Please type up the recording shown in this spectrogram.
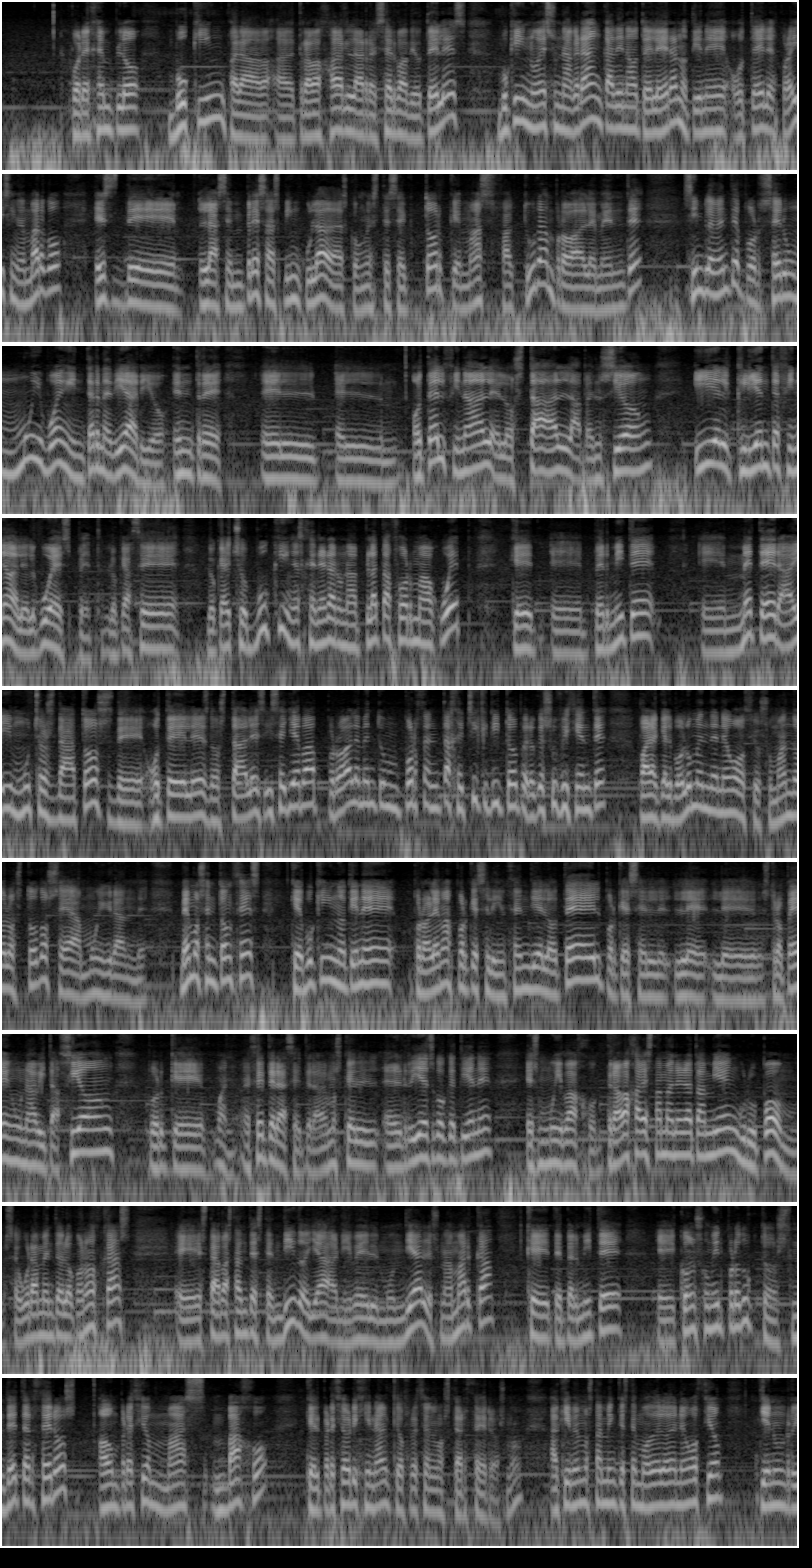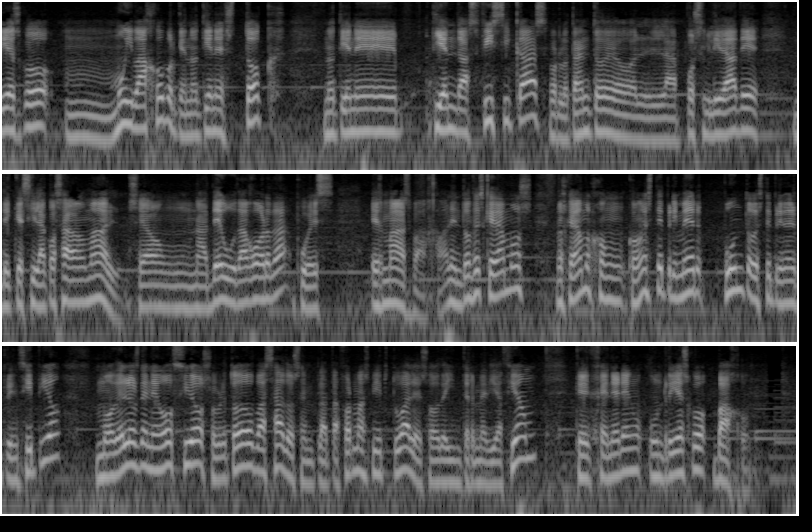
por ejemplo, Booking para trabajar la reserva de hoteles. Booking no es una gran cadena hotelera, no tiene hoteles por ahí, sin embargo, es de las empresas vinculadas con este sector que más facturan probablemente, simplemente por ser un muy buen intermediario entre el, hotel final, el hostal, la pensión y el cliente final, el huésped. Lo que, hace, lo que ha hecho Booking es generar una plataforma web que eh, permite eh, meter ahí muchos datos de hoteles, de hostales y se lleva probablemente un porcentaje chiquitito, pero que es suficiente para que el volumen de negocio, sumándolos todos, sea muy grande. Vemos entonces que Booking no tiene problemas porque se le incendie el hotel, porque se le, le, estropeen una habitación, porque, bueno, etcétera, etcétera. Vemos que el, riesgo que tiene es muy bajo. Trabaja de esta manera también Groupon, seguramente lo conozcas, eh, está bastante extendido ya a nivel mundial, es una marca que te permite eh, consumir productos de terceros a un precio más bajo que el precio original que ofrecen los terceros. Aquí vemos también que este modelo de negocio tiene un riesgo mm, muy bajo porque no tiene stock, no tiene tiendas físicas, por lo tanto la posibilidad de, que si la cosa va mal sea una deuda gorda, pues es más baja. Entonces quedamos, nos quedamos con, con, este primer punto, este primer principio, modelos de negocio, sobre todo basados en plataformas virtuales o de intermediación, que generen un riesgo bajo.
